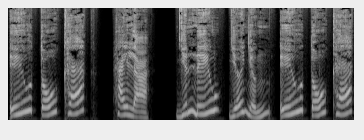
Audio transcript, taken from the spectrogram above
yếu tố khác hay là dính líu với những yếu tố khác.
